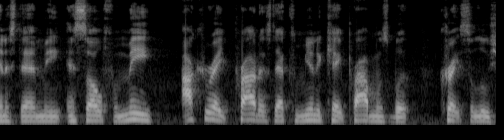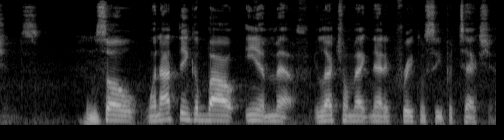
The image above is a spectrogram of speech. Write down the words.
understand me? And so for me, I create products that communicate problems but create solutions. Mm-hmm. So when I think about EMF, electromagnetic frequency protection,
